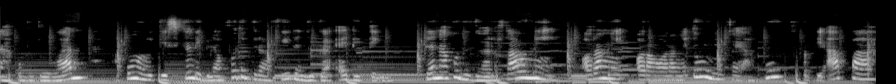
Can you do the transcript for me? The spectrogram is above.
Nah, kebetulan aku memiliki skill di bidang fotografi dan juga editing dan aku juga harus tahu nih orang orang-orang itu menyukai aku seperti apa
